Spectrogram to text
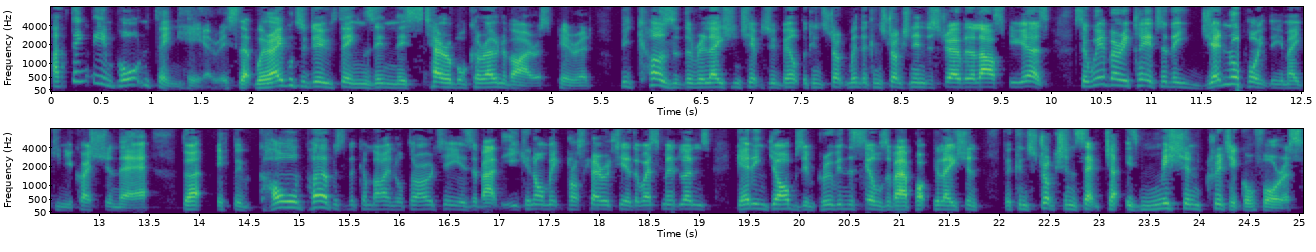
I think the important thing here is that we're able to do things in this terrible coronavirus period because of the relationships we built the construct with the construction industry over the last few years. So we're very clear to the general point that you make in your question there that if the whole purpose of the combined authority is about the economic prosperity of the West Midlands, getting jobs, improving the skills of our population, the construction sector is mission critical for us.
